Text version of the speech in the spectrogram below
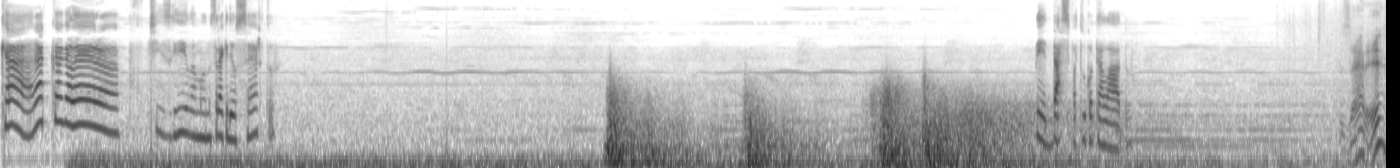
Caraca, galera! Putz, grila, mano. Será que deu certo? Pedaço pra tudo quanto é lado. Is that it? Is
